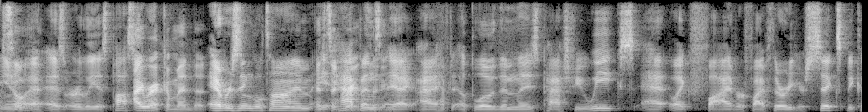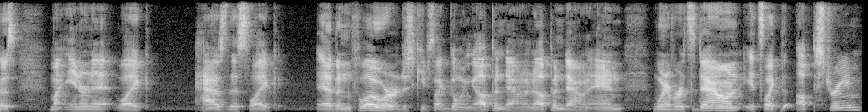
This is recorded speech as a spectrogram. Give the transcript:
You know, a- as early as possible. I recommend it. every single time It's it happens. I, I have to upload them these past few weeks at like 5 or 5.30 or 6 because my internet like has this like ebb and flow or it just keeps like going up and down and up and down. And whenever it's down it's like the upstream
